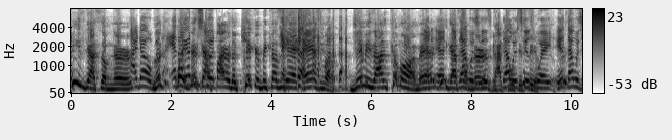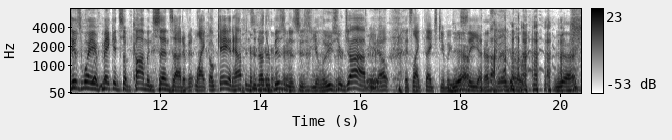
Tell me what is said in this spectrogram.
He's got some nerve. I know, but- Look, and wait, I this guy fired a kicker because he had asthma. Jimmy's out. Come on, man. and, and- he got and that some was nerve. his that was his feel. way it, that was his way of making some common sense out of it like okay it happens in other businesses you lose your job you know it's like thanks Jimmy we'll Yeah, see you that's there you go. Yeah.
